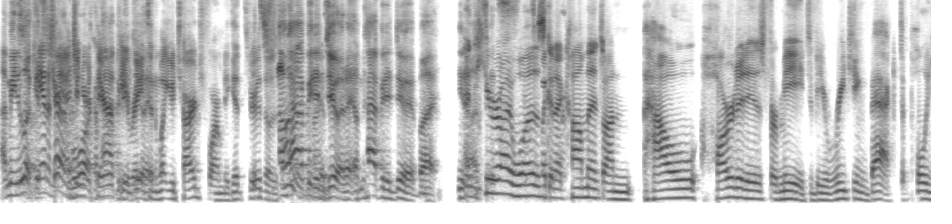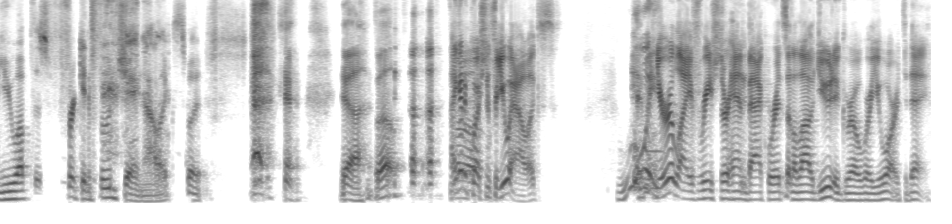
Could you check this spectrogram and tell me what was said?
I mean, look, I can't it's imagine your work. Therapy rates and what you charge for them to get through those. I'm happy to do it. I'm happy to do it, but you know, and it's- here it's- I was going to comment on how hard it is for me to be reaching back to pull you up this freaking food chain, Alex. But yeah. Well, I got a question for you, Alex. Who in your life reached their hand backwards that allowed you to grow where you are today?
